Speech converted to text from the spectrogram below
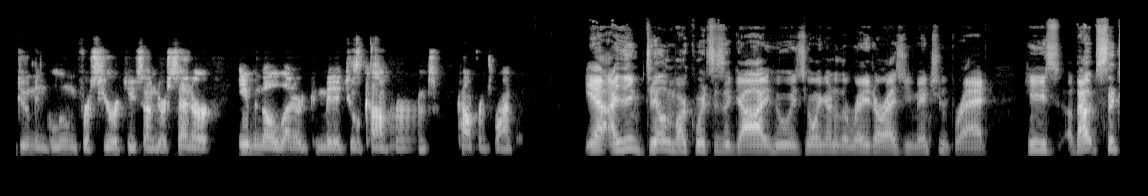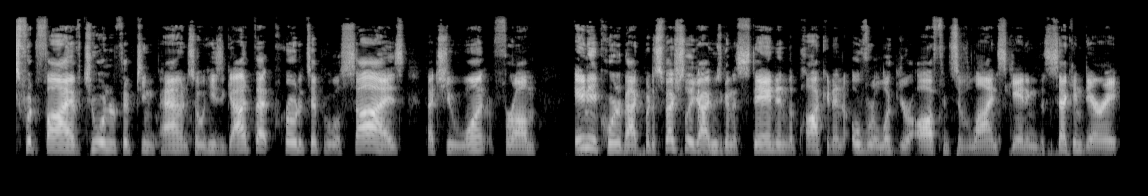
doom and gloom for Syracuse under center, even though Leonard committed to a conference conference rival. Yeah, I think Dylan Markowitz is a guy who is going under the radar, as you mentioned, Brad. He's about six foot five, 215 pounds, so he's got that prototypical size that you want from any quarterback, but especially a guy who's going to stand in the pocket and overlook your offensive line, scanning the secondary.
